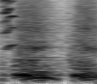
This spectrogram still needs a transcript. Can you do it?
Mm-hmm.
